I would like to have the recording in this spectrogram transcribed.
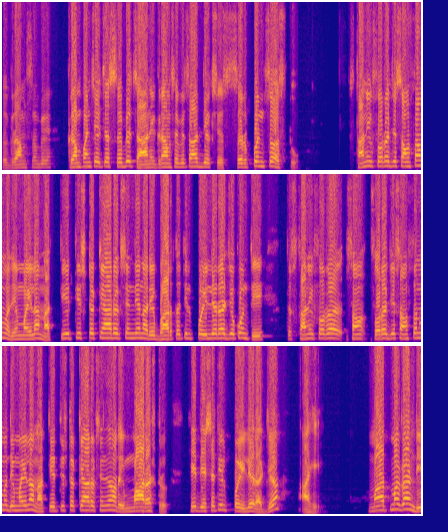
तर ग्रामसभे ग्रामपंचायतीच्या सभेचा आणि ग्रामसभेचा अध्यक्ष सरपंच असतो. स्थानिक स्वराज्य संस्थांमध्ये महिलांना तेहतीस टक्के आरक्षण देणारे भारतातील पहिले राज्य कोणते? तर स्थानिक स्वराज्य संस्थांमध्ये महिलांना तेहतीस टक्के आरक्षण देणारे महाराष्ट्र हे देशातील पहिले राज्य आहे. महात्मा गांधी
